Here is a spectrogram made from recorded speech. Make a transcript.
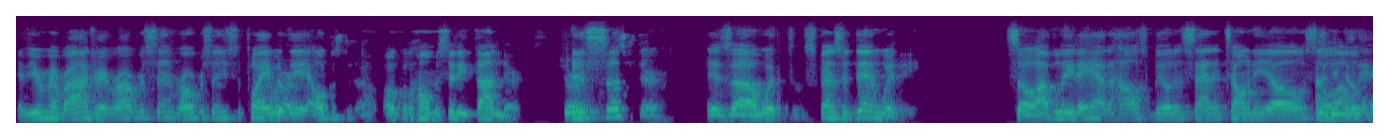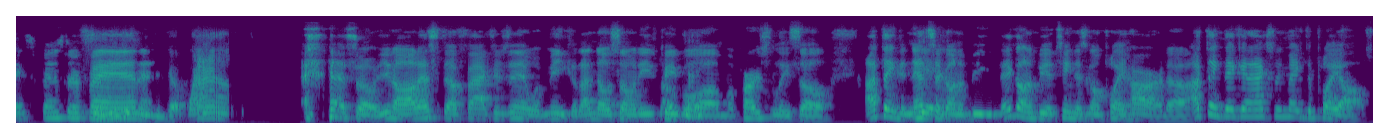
if you remember Andre Roberson, Roberson used to play with sure. the Oklahoma City Thunder. Sure. His sister is uh, with Spencer Dinwiddie. So I believe they had a house built in San Antonio. So I'm a big Spencer fan. So and wow. so you know all that stuff factors in with me because I know some of these people okay. um, personally. So I think the Nets yeah. are going to be they're going to be a team that's going to play hard. Uh, I think they can actually make the playoffs.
